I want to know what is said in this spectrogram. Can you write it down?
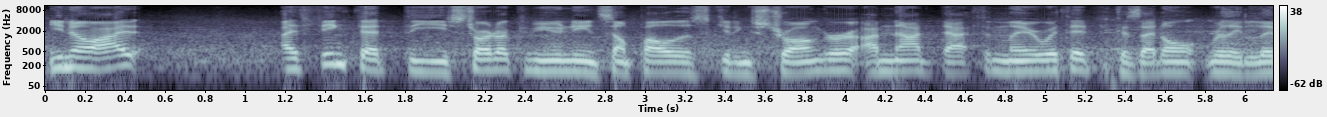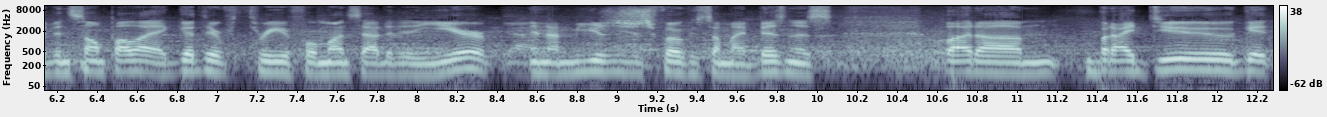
you know, I I think that the startup community in Sao Paulo is getting stronger. I'm not that familiar with it because I don't really live in Sao Paulo. I go there for three or four months out of the year, and I'm usually just focused on my business. But um, but I do get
